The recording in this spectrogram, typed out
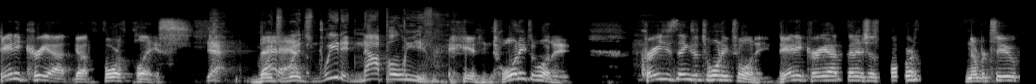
Danny Kvyat got fourth place yeah, which, which we did not believe. in 2020. Craziest things of 2020. Danny Kvyat finishes fourth. Number two,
